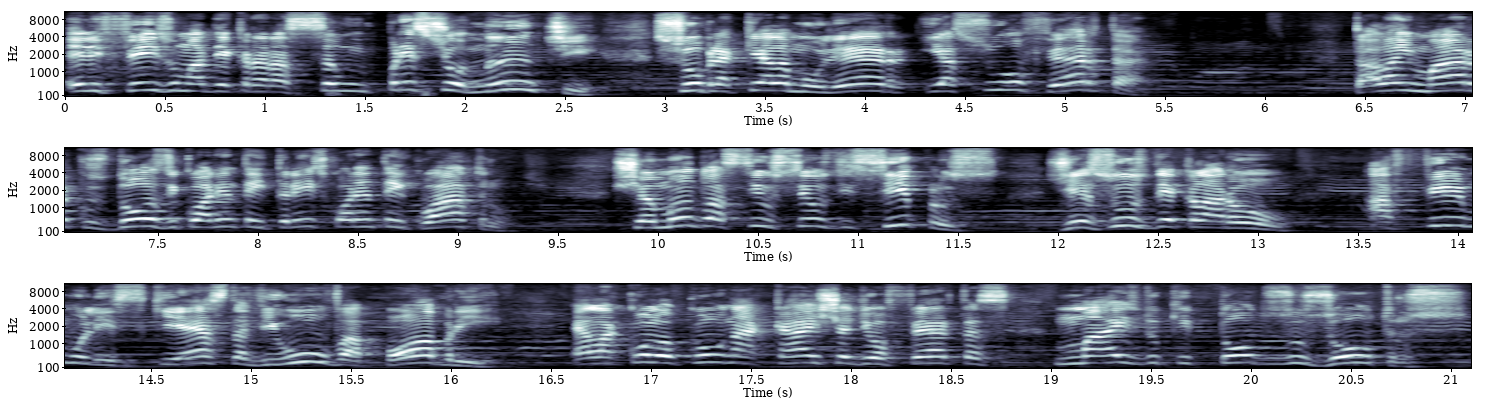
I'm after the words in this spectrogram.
Ele fez uma declaração impressionante sobre aquela mulher e a sua oferta. Está lá em Marcos 12, 43, 44. Chamando a si os seus discípulos, Jesus declarou: Afirmo-lhes que esta viúva pobre, ela colocou na caixa de ofertas mais do que todos os outros.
